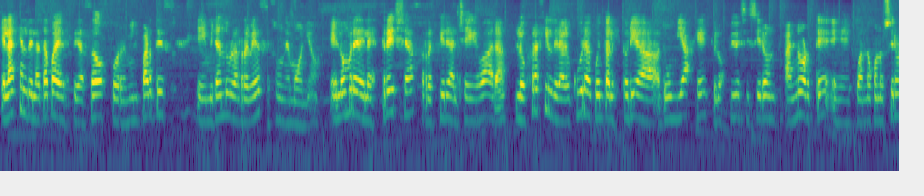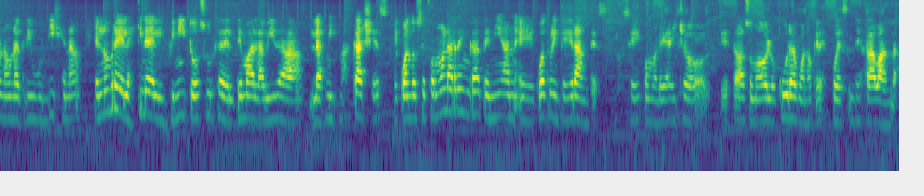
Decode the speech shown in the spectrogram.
El ángel de la tapa de Despedazados por mil partes eh, mirándolo al revés, es un demonio. El hombre de la estrella se refiere al Che Guevara. Lo frágil de la locura cuenta la historia de un viaje que los pibes hicieron al norte eh, cuando conocieron a una tribu indígena. El nombre de la esquina del infinito surge del tema de la vida, las mismas calles. Eh, cuando se formó la renga tenían cuatro integrantes como le había dicho, estaba sumado Locura, bueno, que después deja la banda.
